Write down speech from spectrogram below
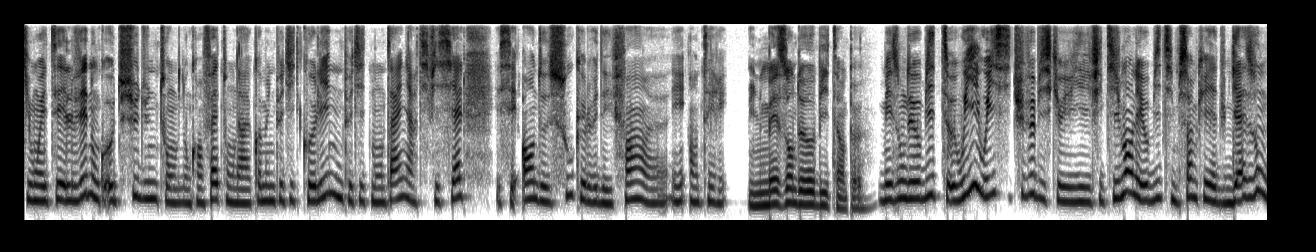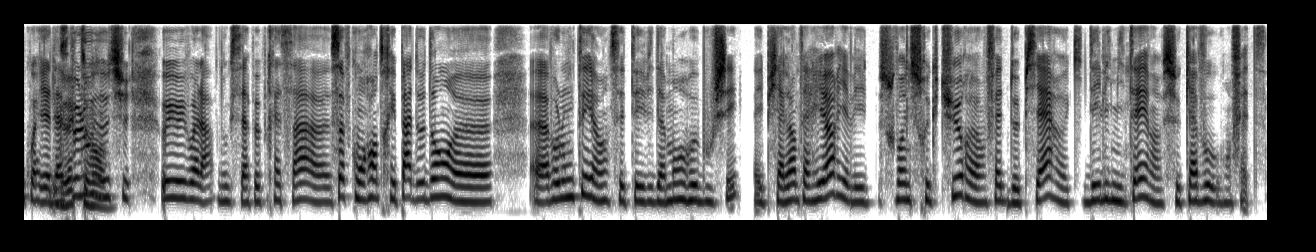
qui ont été élevés donc au-dessus d'une tombe. Donc en fait, on a comme une petite colline, une petite montagne artificielle, et c'est en dessous que le défunt est enterré. Une maison de hobbit un peu. Maison de hobbit, oui, oui, si tu veux, puisque effectivement les hobbits, il me semble qu'il y a du gazon, quoi, il y a de la pelouse au-dessus. Oui, oui, voilà. Donc c'est à peu près ça. Euh, sauf qu'on rentrait pas dedans euh, à volonté. Hein. C'était évidemment rebouché. Et puis à l'intérieur, il y avait souvent une structure en fait de pierre qui délimitait hein, ce caveau, en fait.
